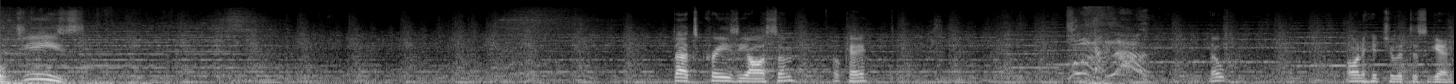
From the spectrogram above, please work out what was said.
Oh, jeez. That's crazy awesome. Okay. Nope. I want to hit you with this again.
